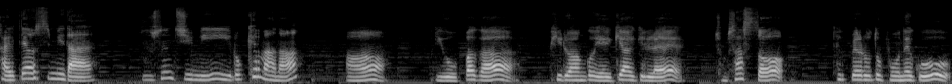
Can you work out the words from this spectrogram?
갈 때였습니다. 무슨 짐이 이렇게 많아? 아, 네 오빠가 필요한 거 얘기하길래 좀 샀어. 택배로도 보내고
